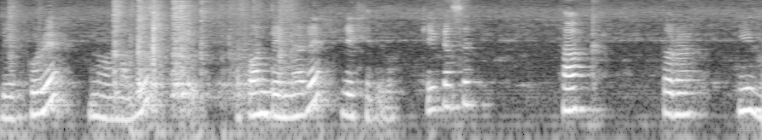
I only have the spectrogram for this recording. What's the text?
বের করে নর্মালি কন্টেনারে রেখে দেব। ঠিক আছে? থাক, তোরা কি হ।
